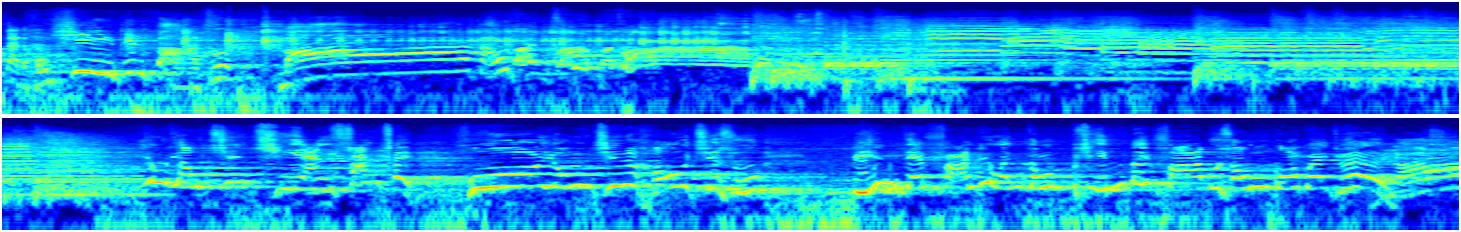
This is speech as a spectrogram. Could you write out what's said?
然后起兵伐之，马到来何用尽后其数，并得范的文中并没发布送过国去。啊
